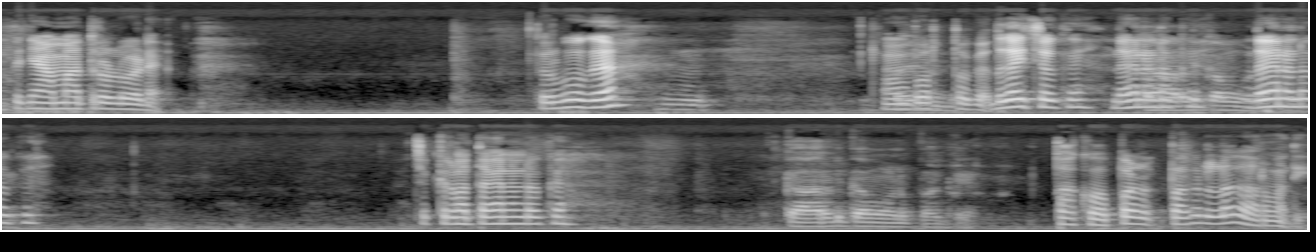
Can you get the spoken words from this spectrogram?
ഇപ്പം ഞാൻ മാത്രമേ ഉള്ളൂ ഇവിടെ. ഫിറു പോകുക അവൻ പുറത്തൊക്കെ. ഇത് കഴിച്ചോക്ക് ഇതങ്ങനെ ഉണ്ടോക്ക്? ഇതങ്ങനെ ഉണ്ടോക്ക്? ചക്രമത്ത അങ്ങനെ ഉണ്ടോക്ക്? കാർ എടുക്കാൻ പോണ ഉപ്പാക്ക് പാക്കോ കാർ കാറ് മതി.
